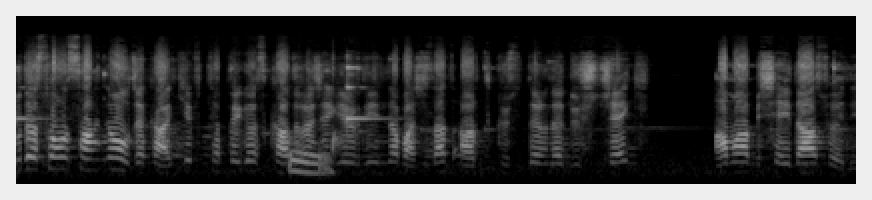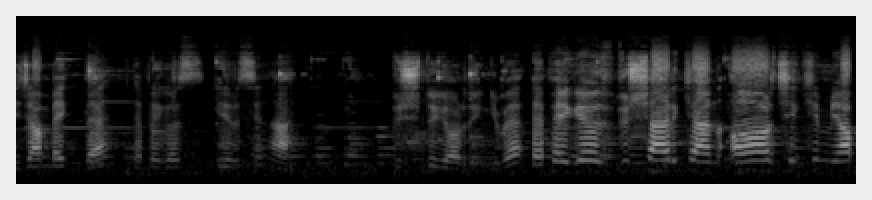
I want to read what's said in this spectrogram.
Bu da son sahne olacak Akif. Tepegöz kadraja Hmm. girdiğinde başlat. Artık üstlerine düşecek. Ama bir şey daha söyleyeceğim bekle. Tepegöz girsin ha. Düştü gördüğün gibi. Tepegöz düşerken ağır çekim yap.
